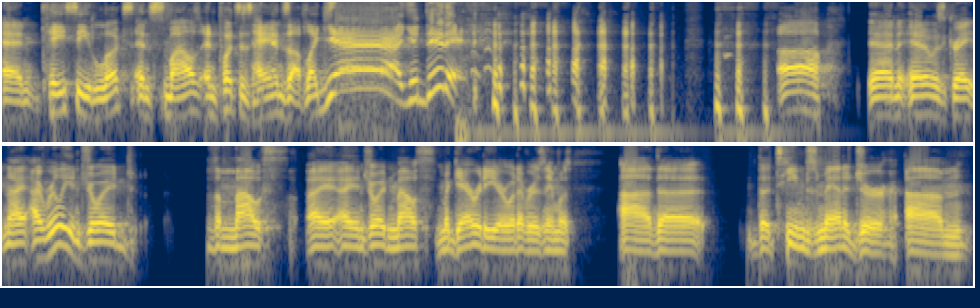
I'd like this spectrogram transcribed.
And Casey looks and smiles and puts his hands up, like, yeah, you did it. Uh, and, and it was great. And I, I really enjoyed the mouth. I, I enjoyed Mouth McGarity or whatever his name was, uh, the the team's manager. Um,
